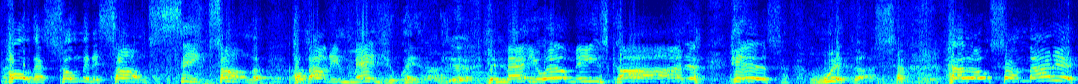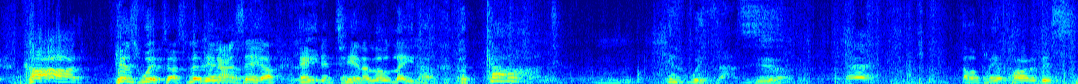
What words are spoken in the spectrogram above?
oh, there's so many songs sing sung about Emmanuel. Yeah. Emmanuel means God is with us. Hello, somebody. God is with us. Look yeah. at Isaiah 8 and 10 a little later. But God mm. is with us. Yeah. I'm going to play a part of this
